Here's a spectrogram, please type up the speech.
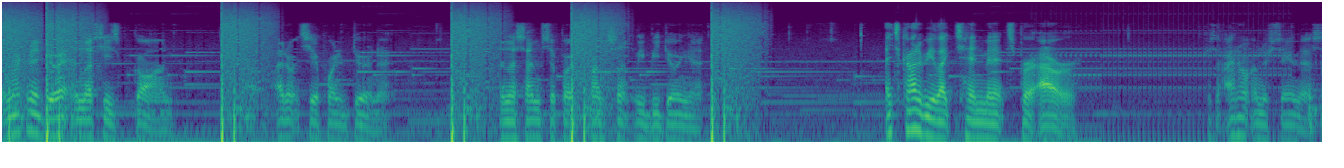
I'm not gonna do it unless he's gone. I don't see a point of doing it. Unless I'm supposed to constantly be doing it. It's gotta be like 10 minutes per hour. Because I don't understand this.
